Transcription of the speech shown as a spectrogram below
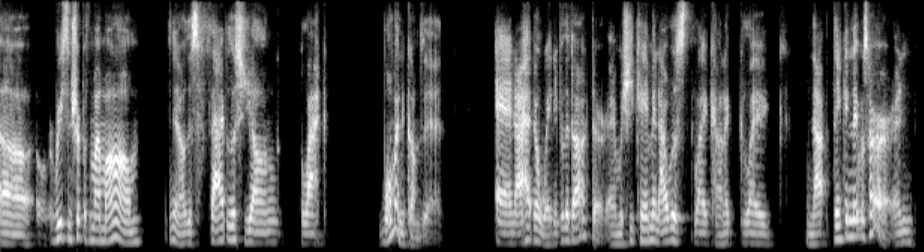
uh, a recent trip with my mom, you know, this fabulous young black woman comes in, and I had been waiting for the doctor. And when she came in, I was like, kind of like not thinking it was her. And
